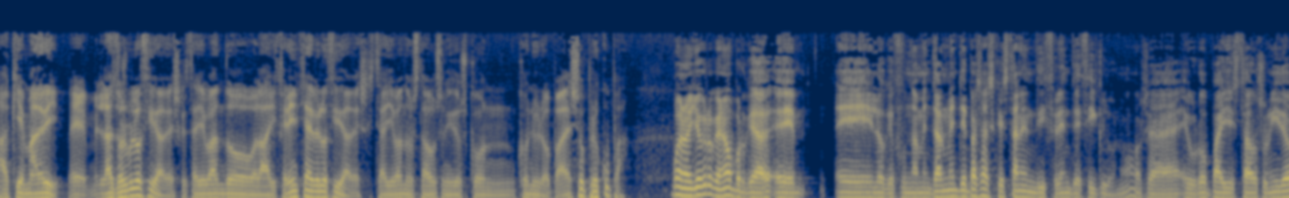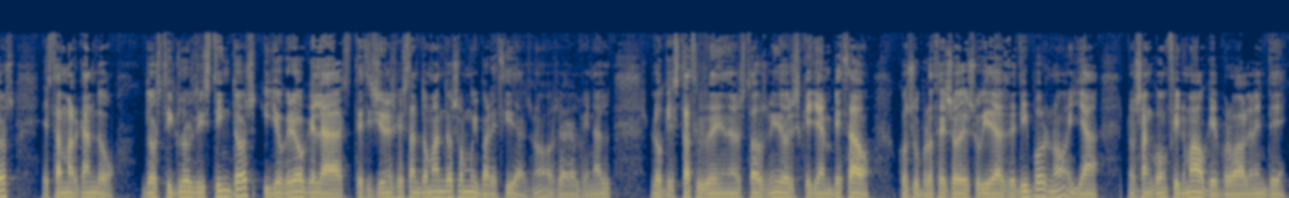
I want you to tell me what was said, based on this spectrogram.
aquí en Madrid. Eh, las dos velocidades que está llevando, la diferencia de velocidades que está llevando Estados Unidos con, con Europa, ¿eso preocupa? Bueno, yo creo que no, porque eh, lo que fundamentalmente pasa es que están en diferente ciclo, ¿no? O sea, Europa y Estados Unidos están marcando dos ciclos distintos y yo creo que las decisiones que están tomando son muy parecidas, ¿no? O sea, que al final lo que está sucediendo en Estados Unidos es que ya ha empezado con su proceso de subidas de tipos, ¿no? Y ya nos han confirmado que probablemente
